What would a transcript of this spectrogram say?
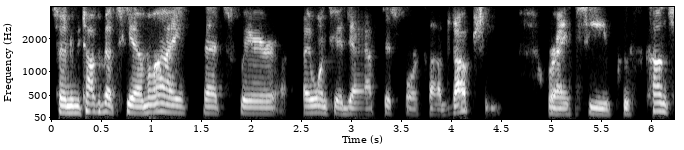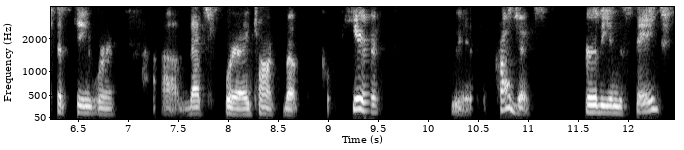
So when we talk about CMI, that's where I want to adapt this for cloud adoption, where I see proof of concepting, where um, that's where I talked about here projects early in the stage.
